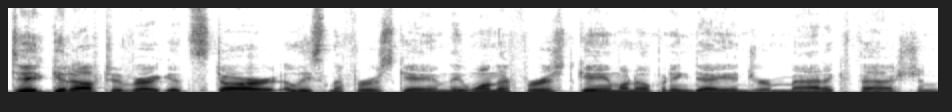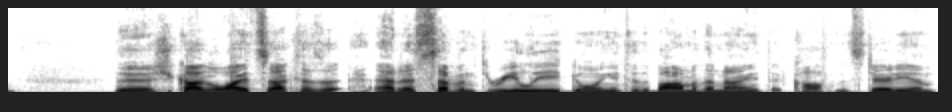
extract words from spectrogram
did get off to a very good start, at least in the first game. They won their first game on opening day in dramatic fashion. The Chicago White Sox a, had a 7 3 lead going into the bottom of the ninth at Kauffman Stadium.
